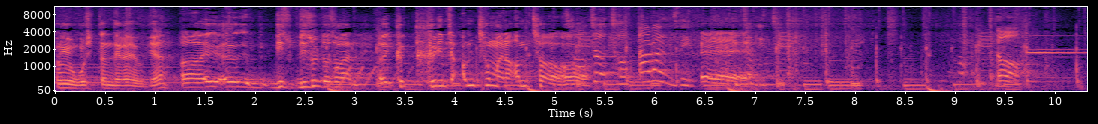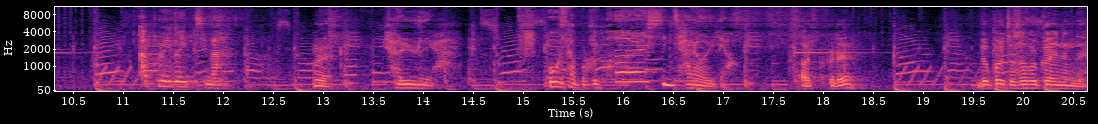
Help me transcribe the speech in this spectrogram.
형이 오고 싶단 데가 여기야? 어, 여기, 여기 미, 미술 도서관. 여기 그, 그 그림자 엄청 많아, 엄청. 어. 저, 저 따라주세요. 예. 이쪽, 이쪽. 너 앞으로 이거 입지 마. 왜? 별로야. 보사복이 훨씬 잘 어울려. 아 그래? 몇 벌 더 사볼까 했는데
